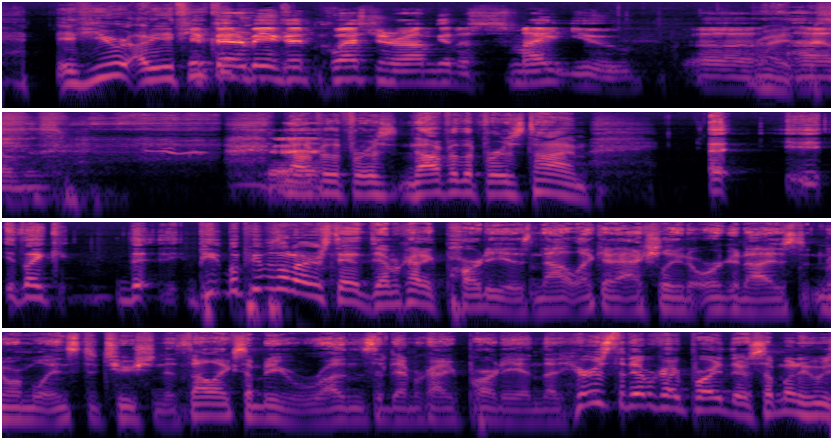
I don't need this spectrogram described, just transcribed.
if you're, I mean, if you it could, better be a good question, or I'm going to smite you, uh, right. Not for the first, not for the first time it, like the, people people don't understand the Democratic Party is not like an actually an organized normal institution. It's not like somebody runs the Democratic Party and that here's the Democratic Party. There's someone who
